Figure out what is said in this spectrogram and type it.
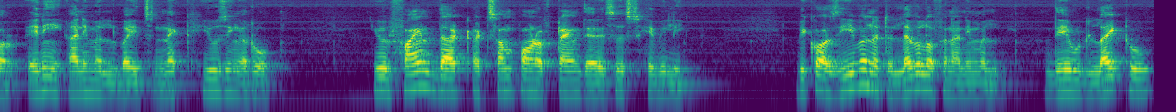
or any animal by its neck using a rope, you will find that at some point of time they resist heavily because even at a level of an animal they would like to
